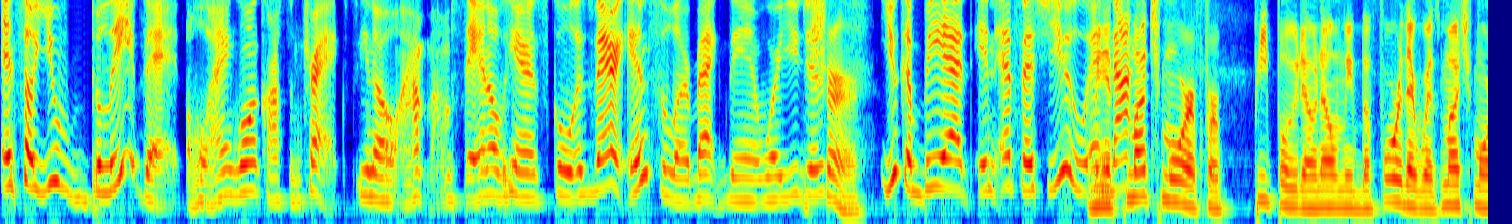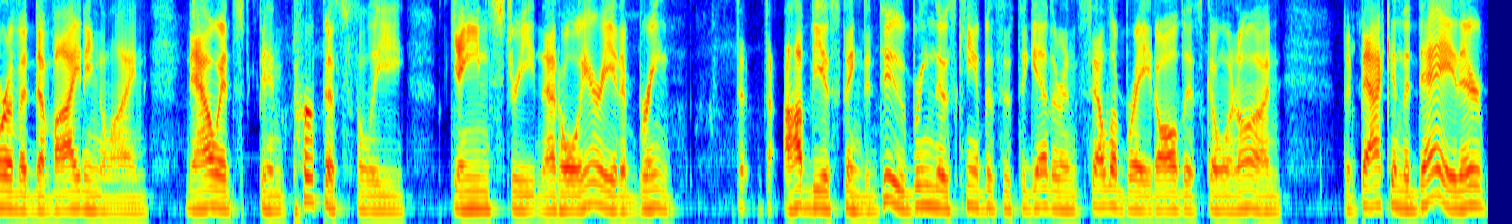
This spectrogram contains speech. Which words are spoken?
and so you believe that oh i ain't going across them tracks. You know I'm, I'm staying over here in school. It's very insular back then where you just sure. you could be at in fsu and I mean, it's not, much more for people who don't know me before there was much more of a dividing line. Now it's been purposefully Gaines Street and that whole area to bring the, the obvious thing to do bring those campuses together and celebrate all this going on. But back in the day there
